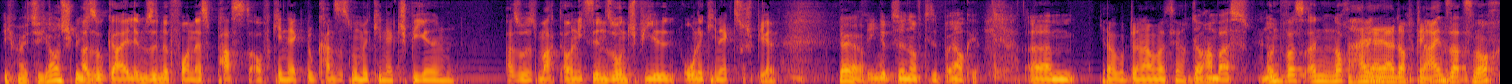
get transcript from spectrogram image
Ich möchte dich ausschließen. Also geil im Sinne von, es passt auf Kinect, du kannst es nur mit Kinect spielen. Also es macht auch nicht Sinn, so ein Spiel ohne Kinect zu spielen. ja, ja. Den gibt es denn auf diese. Ja, okay. Ähm, Ja gut, dann haben wir es ja. da haben wir es. Und was äh, noch? Ah, ja, ja, doch, klar. Ein Satz noch.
